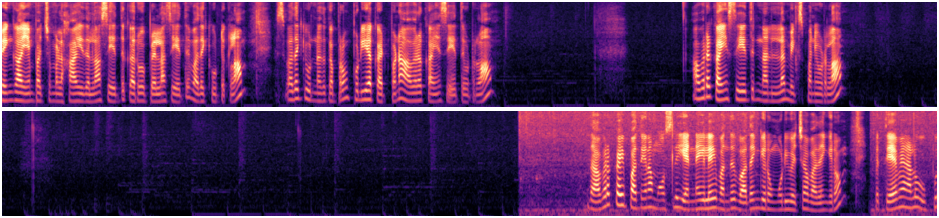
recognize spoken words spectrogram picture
வெங்காயம் பச்சை மிளகாய் இதெல்லாம் சேர்த்து கருவேப்பிலெல்லாம் சேர்த்து வதக்கி விட்டுக்கலாம். வதக்கி விட்னதுக்கப்புறம் பொடியாக கட் பண்ண அவரைக்காயும் சேர்த்து விடலாம். அவரைக்காயும் சேர்த்து நல்லா மிக்ஸ் பண்ணி விடலாம். இந்த அவரைக்காய் பார்த்தீங்கன்னா மோஸ்ட்லி எண்ணெயிலே வந்து வதங்கிடும் மூடி வச்சா வதங்கிடும் இப்போ தேவையான உப்பு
